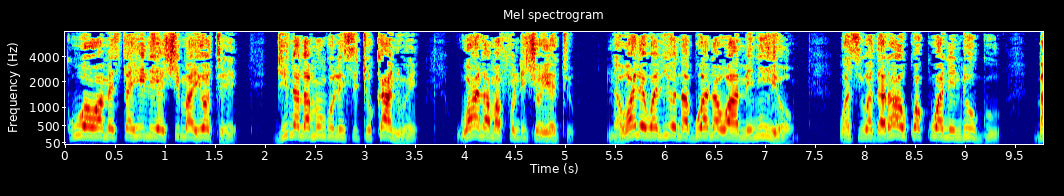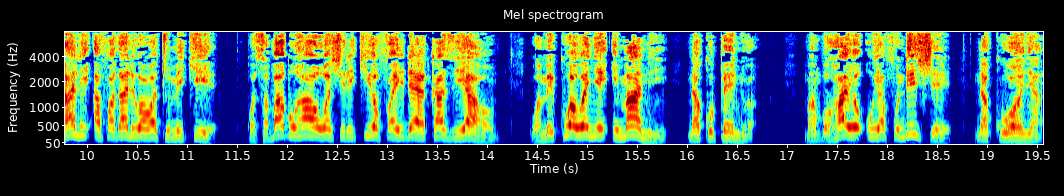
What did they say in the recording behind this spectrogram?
kuwa wamestahili heshima yote jina la mungu lisitukanwe wala mafundisho yetu. Na wale walio na bwana waaminio wasiwadharau kwa kuwa ni ndugu bali afadhali wawatumikie kwa sababu hao washirikio faida ya kazi yao wamekuwa wenye imani na kupendwa. Mambo hayo uyafundishe na kuonya.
